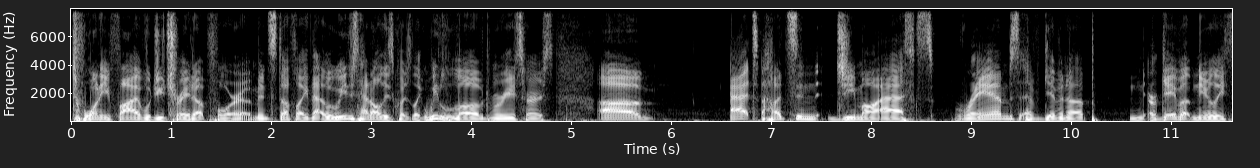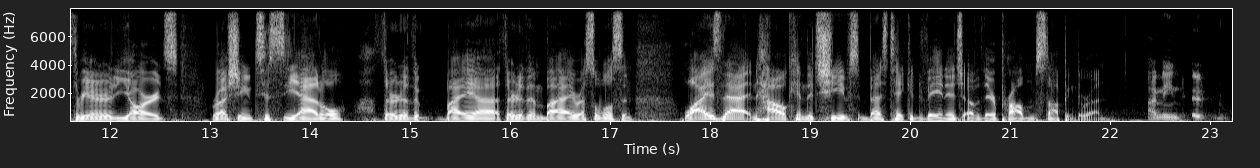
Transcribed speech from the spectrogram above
25 would you trade up for him and stuff like that? We just had all these questions. Like we loved Maurice Hurst. Um at Hudson Gma asks Rams have given up or gave up nearly 300 yards rushing to Seattle, third of the by uh, third of them by Russell Wilson. Why is that, and how can the Chiefs best take advantage of their problem stopping the run? I mean,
